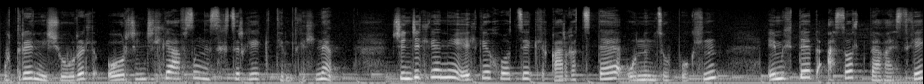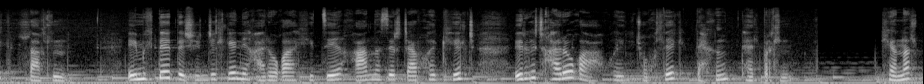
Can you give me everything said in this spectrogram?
үтрээний шүүрэл өөр шинжилгээ авсан эсэх зэргийг тэмдэглэнэ. Шинжилгээний элгээ хуудсыг гаргацтай үнэн зөв бөглөнө. Эмэгтэйд асуулт байгаа эсхийг лавлна. Эмэгтэйд шинжилгээний хариугаа хизээ хаанаас ирж авахыг хэлж эргэж хариугаа авахын чухлыг дахин тайлбарлана. Хяналт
